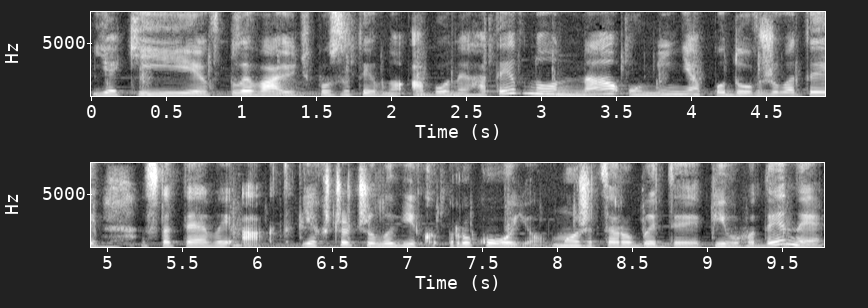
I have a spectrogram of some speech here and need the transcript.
які впливають позитивно або негативно на уміння подовжувати статевий акт. Якщо чоловік рукою може це робити півгодини,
